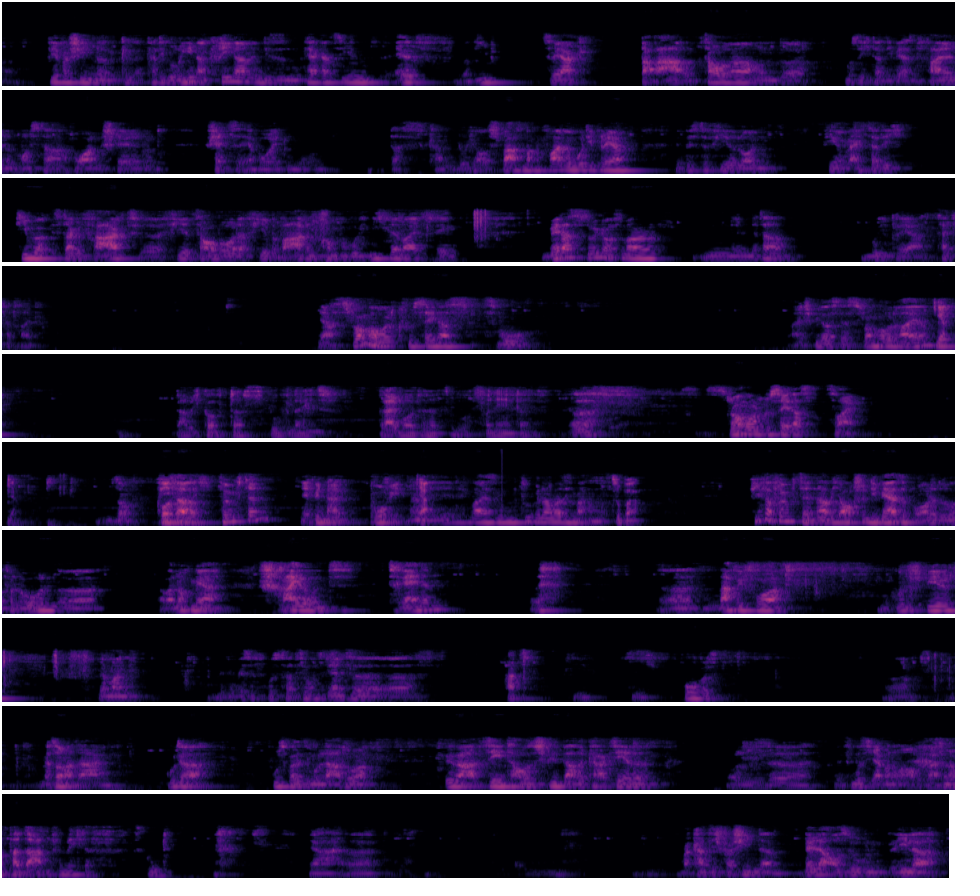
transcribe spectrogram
vier verschiedenen Kategorien an Kriegern in diesen Kerker ziehen, Elf, Dieb, Zwerg, Barbar und Zauberer und äh, muss sich dann diversen Fallen und Monsterhorden stellen und Schätze erbeuten. Und das kann durchaus Spaß machen, vor allem im Multiplayer mit bis zu vier Leuten, vier gleichzeitig. Teamwork ist da gefragt, äh, vier Zauberer oder vier Bewahren kommen vermutlich nicht sehr weit, deswegen wäre das durchaus mal ein netter Multiplayer-Zeitvertreib. Ja, Stronghold Crusaders 2. Ein Spiel aus der Stronghold-Reihe. Ja. Da habe ich gehofft, dass du vielleicht drei Worte dazu verlieren kannst. Äh, Stronghold Crusaders 2. Ja. So. FIFA 15. Ja, ich bin halt Profi. Ne? Ja. Ich weiß tu genau, was ich machen muss. Super. FIFA 15, da habe ich auch schon diverse Worte drüber verloren, äh, aber noch mehr Schreie und Tränen. äh, nach wie vor ein gutes Spiel, wenn man eine gewisse Frustrationsgrenze äh, hat, die ziemlich hoch ist. Äh, was soll man sagen? Guter Fußballsimulator, über 10.000 spielbare Charaktere und äh, jetzt muss ich einfach nochmal Hast du aufgreifen. noch ein paar Daten für mich? Das ist gut. Ja, äh, man kann sich verschiedene Bälle aussuchen, lila,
